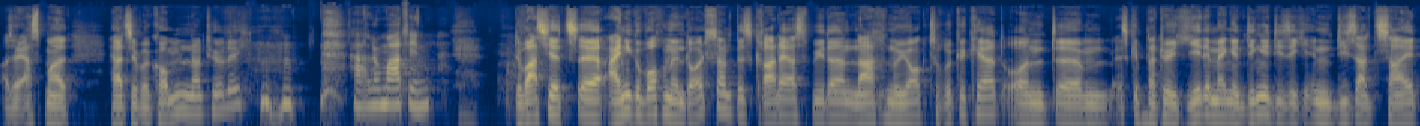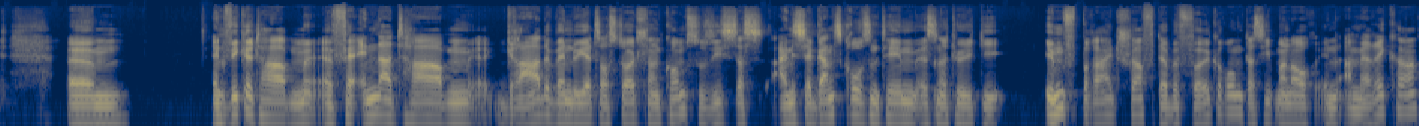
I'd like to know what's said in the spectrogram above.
also erstmal herzlich willkommen natürlich. Hallo Martin. Du warst jetzt äh, einige Wochen in Deutschland, bist gerade erst wieder nach New York zurückgekehrt und ähm, es gibt natürlich jede Menge Dinge, die sich in dieser Zeit ähm, entwickelt haben, äh, verändert haben. Gerade wenn du jetzt aus Deutschland kommst, du siehst, dass eines der ganz großen Themen ist natürlich die Impfbereitschaft der Bevölkerung. Das sieht man auch in Amerika.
